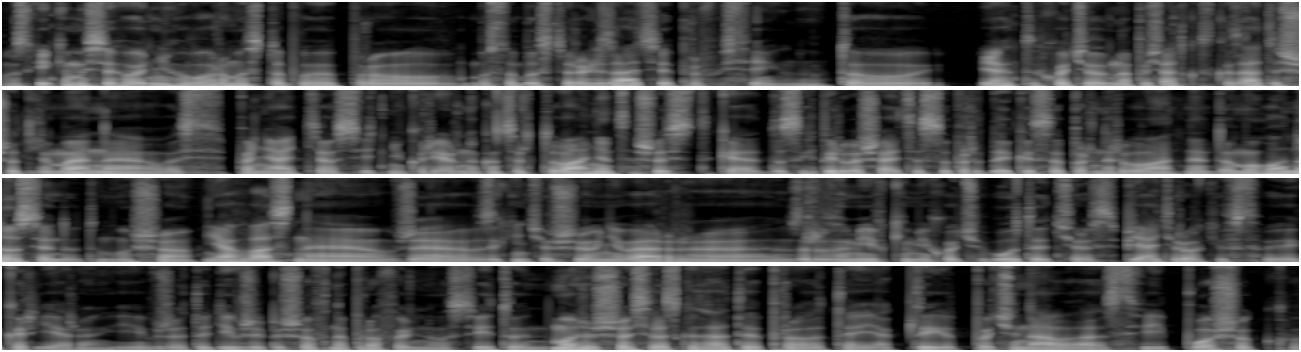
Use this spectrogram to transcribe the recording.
Оскільки ми сьогодні говоримо з тобою про особисту реалізацію професійну, то я хочу на початку сказати, що для мене ось поняття освітньо-кар'єрного консультування це щось таке до сих пір вважається супердике, супернервантне до мого досвіду, тому що я, власне, вже закінчивши універ, е, зрозумів, ким я хочу бути через 5 років своєї кар'єри, і вже тоді вже пішов на профільну освіту. Можеш щось розказати про те, як ти починала свій пошук е,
